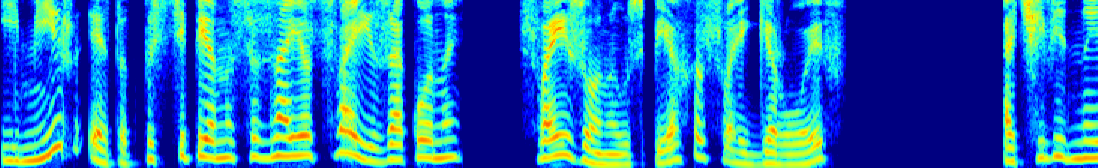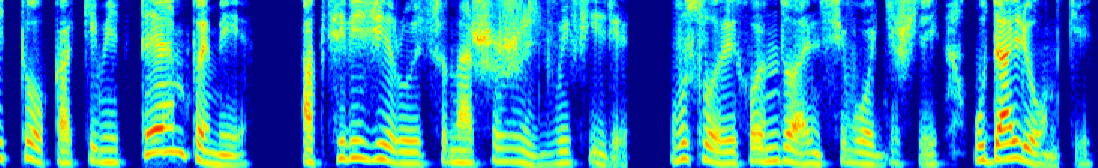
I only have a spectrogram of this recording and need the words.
И мир этот постепенно сознает свои законы, свои зоны успеха, своих героев. Очевидно и то, какими темпами активизируется наша жизнь в эфире в условиях онлайн сегодняшней удаленки.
